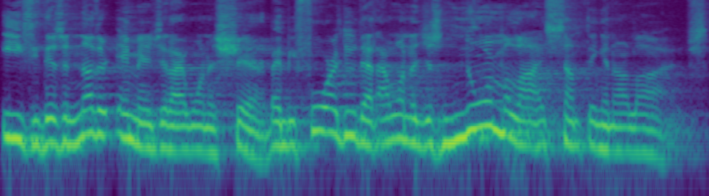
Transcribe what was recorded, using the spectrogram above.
easy. There's another image that I want to share. And before I do that, I want to just normalize something in our lives.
